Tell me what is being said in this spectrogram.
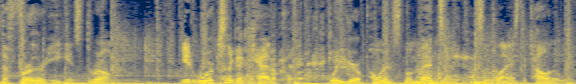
the further he gets thrown. It works like a catapult, where your opponent's momentum supplies the counterweight.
